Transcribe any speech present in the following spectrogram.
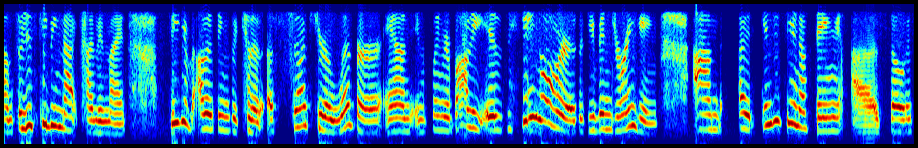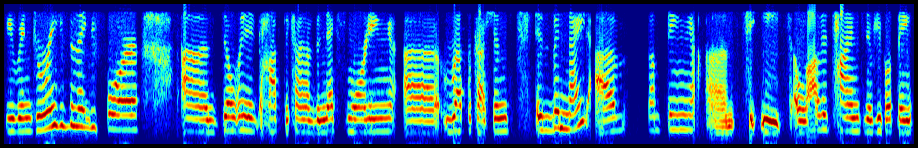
Um, so just keeping that kind of in mind. Think of other things that of affect your liver and inflame your body is hangovers if you've been drinking. Um, an interesting enough thing, uh, so if you've been drinking the night before, um, don't want to have to kind of the next morning uh, repercussions, is the night of something um, to eat. A lot of times, you know, people think,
